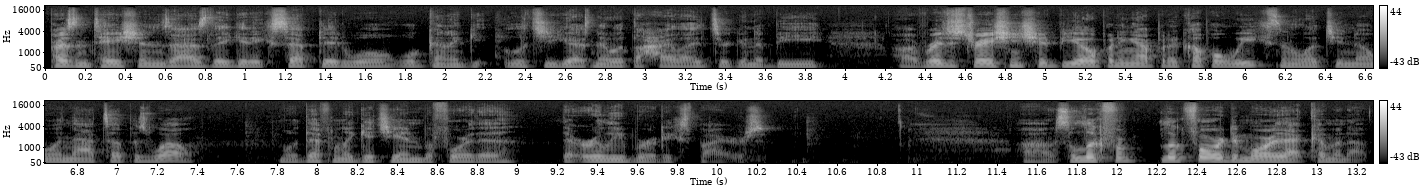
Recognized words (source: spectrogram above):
presentations as they get accepted. We'll we'll kind of let you guys know what the highlights are going to be. Uh, registration should be opening up in a couple weeks, and let you know when that's up as well. We'll definitely get you in before the the early bird expires. Uh, so look for look forward to more of that coming up.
